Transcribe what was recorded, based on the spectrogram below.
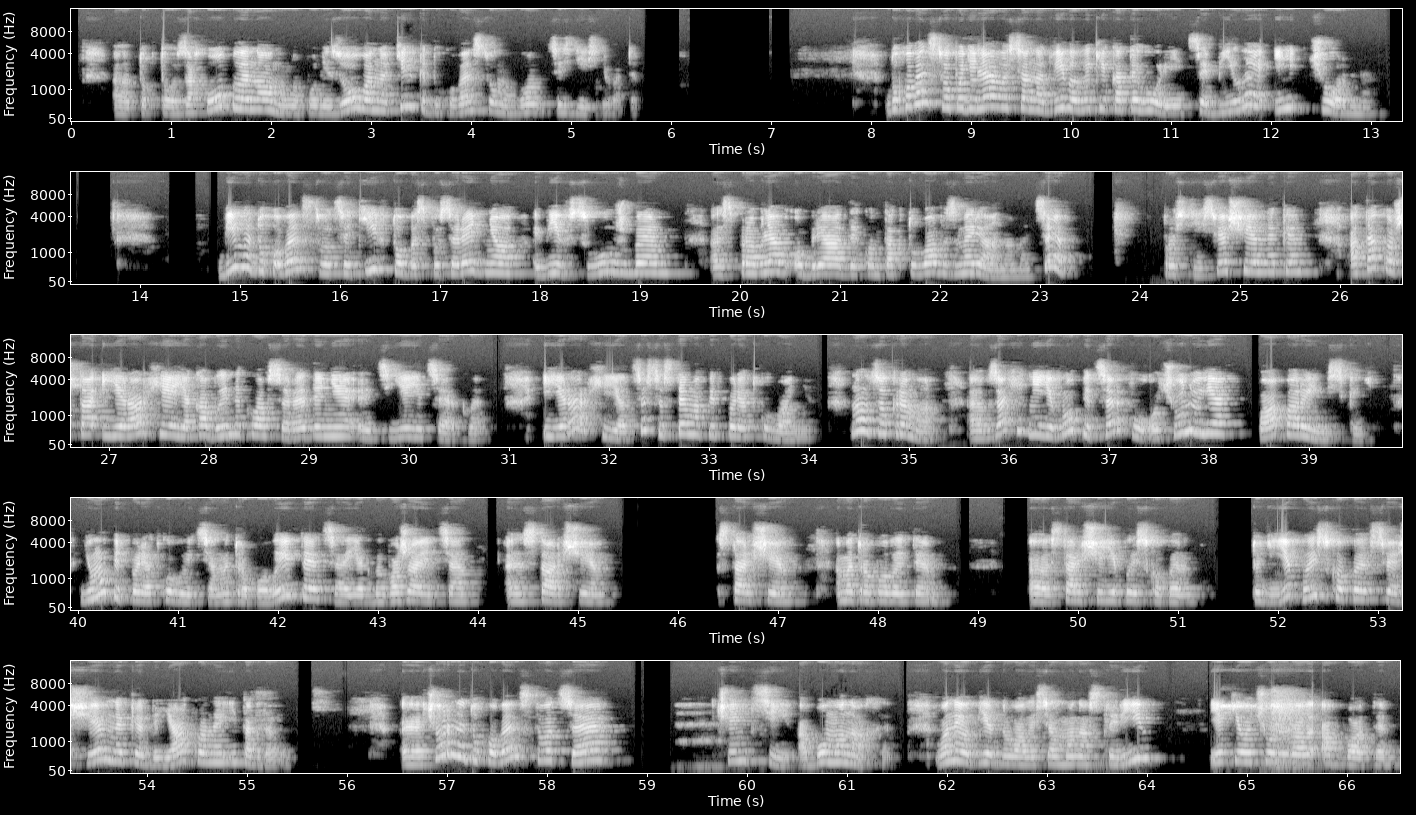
Е, Тобто захоплено, монополізовано, тільки духовенство могло це здійснювати. Духовенство поділялося на дві великі категорії: це біле і чорне. Біле духовенство це ті, хто безпосередньо вів служби, е, справляв обряди, контактував з мирянами. Це прості священники, а також та ієрархія, яка виникла всередині е, цієї церкви. Ієрархія це система підпорядкування. Ну, от, зокрема, е, в Західній Європі церкву очолює Папа Римський. Йому підпорядковуються митрополити, це якби вважається е, старші, старші митрополити, старші єпископи. Тоді єпископи, священники, диякони і так далі. Е, Чорне духовенство це ченці або монахи. Вони об'єднувалися в монастирі, які очолювали аббати.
